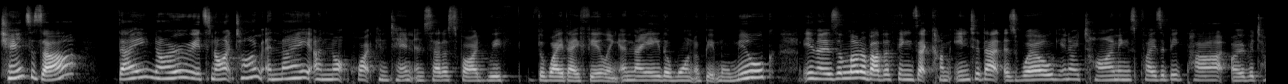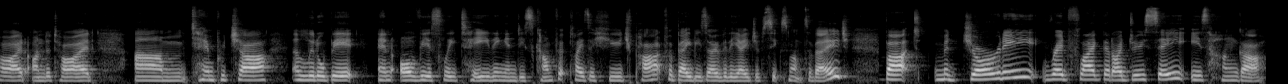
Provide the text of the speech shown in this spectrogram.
chances are they know it's nighttime and they are not quite content and satisfied with the way they're feeling and they either want a bit more milk. You know there's a lot of other things that come into that as well. You know timings plays a big part overtide undertide um, temperature a little bit and obviously teething and discomfort plays a huge part for babies over the age of six months of age. But majority red flag that i do see is hunger.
